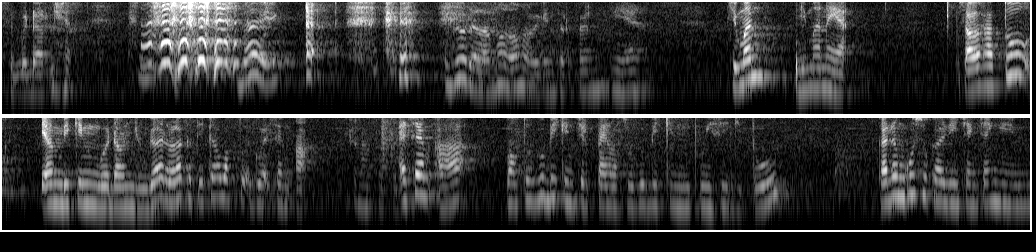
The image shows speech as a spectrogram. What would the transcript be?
sebenarnya baik gue udah lama loh nggak bikin cerpen Iya. Cuman gimana ya? Salah satu yang bikin gue down juga adalah ketika waktu gue SMA. kenapa tuh SMA waktu gue bikin cerpen, waktu gue bikin puisi gitu, kadang gue suka diceng-cengin.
